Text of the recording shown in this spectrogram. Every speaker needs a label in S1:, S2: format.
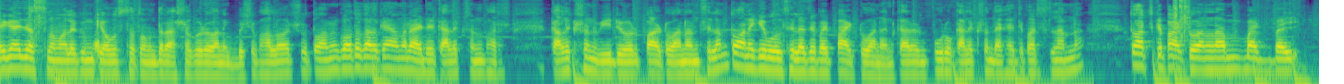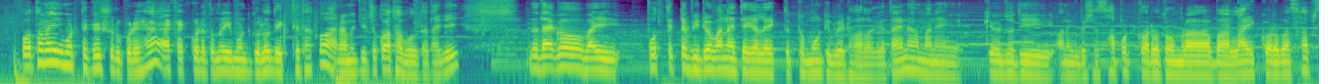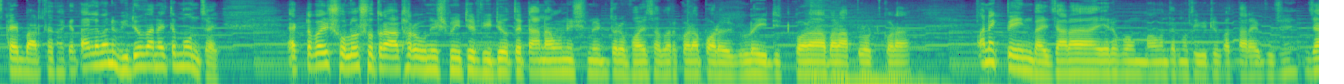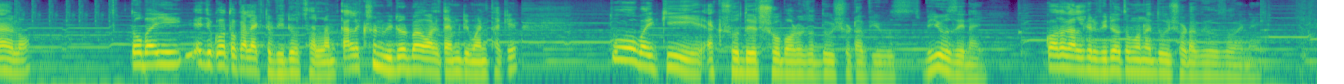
S1: এই গাইজ আসসালামু আলাইকুম। কি অবস্থা তোমাদের? আশা করি অনেক বেশি ভালো আছো। তো আমি গতকালকে আমার আইডির কালেকশন কালেকশন ভিডিওর পার্ট ওয়ান আনছিলাম। তো অনেকে বলছিল যে, ভাই পার্ট টু আনান কারণ পুরো কালেকশন দেখাইতে পারছিলাম না। তো আজকে পার্ট টু আনলাম। বাট ভাই, প্রথমে ইমোট থেকে শুরু করে হ্যাঁ? এক এক করে তোমরা ইমোটগুলো দেখতে থাকো আর আমি কিছু কথা বলতে থাকি। দেখো, ভাই, প্রত্যেকটা ভিডিও বানাইতে গেলে একটু একটু মোটিভেট হওয়া লাগে, তাই না? মানে কেউ যদি অনেক বেশি সাপোর্ট করো তোমরা বা লাইক করো বা সাবস্ক্রাইব বাড়তে থাকে তাহলে মানে ভিডিও বানাইতে মন চায়। একটা ভাই ষোলো, সতেরো, আঠারো, উনিশ মিনিটের ভিডিওতে টানা উনিশ মিনিট ধরে ভয়েস ওভার করা, পরে ওইগুলো এডিট করা, আবার আপলোড করা। অনেক পেইন ভাই, যারা এরকম আমাদের মতো ইউটিউবার তারাই বুঝে। যাই হলো। তো ভাই, এই যে গতকাল একটা ভিডিও ছাড়লাম। কালেকশন ভিডিওর বা অল টাইম ডিমান্ড থাকে। তো ভাই কি, একশো, দেড়শো, বড় জোর দুইশোটা ভিউজ ভিউজই নাই। গতকালকের ভিডিও তো মনে হয় দুইশোটা ভিউজ হয় নাই।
